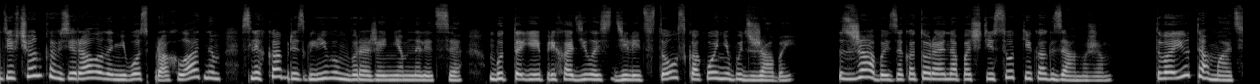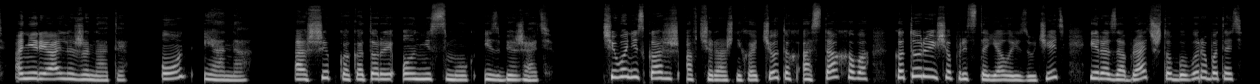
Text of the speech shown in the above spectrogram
Девчонка взирала на него с прохладным, слегка брезгливым выражением на лице, будто ей приходилось делить стол с какой-нибудь жабой. С жабой, за которой она почти сутки как замужем. Твою-то мать, они реально женаты. Он и она. Ошибка, которой он не смог избежать. Чего не скажешь о вчерашних отчетах Астахова, которые еще предстояло изучить и разобрать, чтобы выработать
